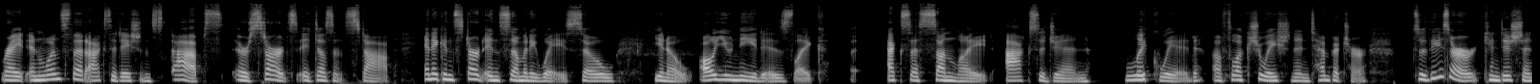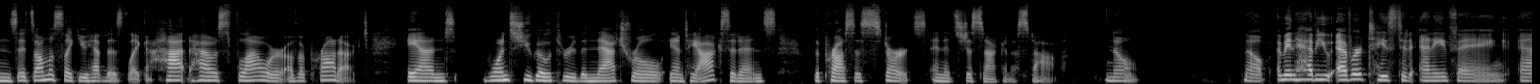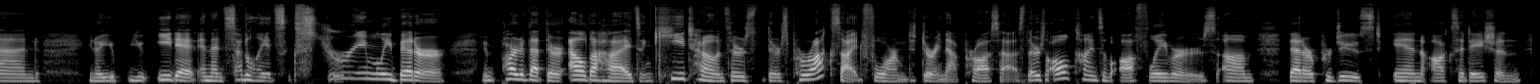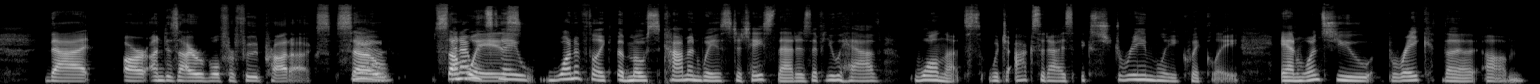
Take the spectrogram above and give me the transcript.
Right. And once that oxidation stops or starts, it doesn't stop. And it can start in so many ways. So, you know, all you need is like excess sunlight, oxygen, liquid, a fluctuation in temperature. So these are conditions, it's almost like you have this like a hot house flower of a product. And once you go through the natural antioxidants, the process starts and it's just not going to stop. No. No. I mean, have you ever tasted anything and you know, you you eat it and then suddenly it's extremely bitter. I mean, part of that there are aldehydes and ketones. There's there's peroxide formed during that process. There's all kinds of off flavors um, that are produced in oxidation that are undesirable for food products. So yeah some and I ways would say one of like the most common ways to taste that is if you have walnuts which oxidize extremely quickly. And once you break the um,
